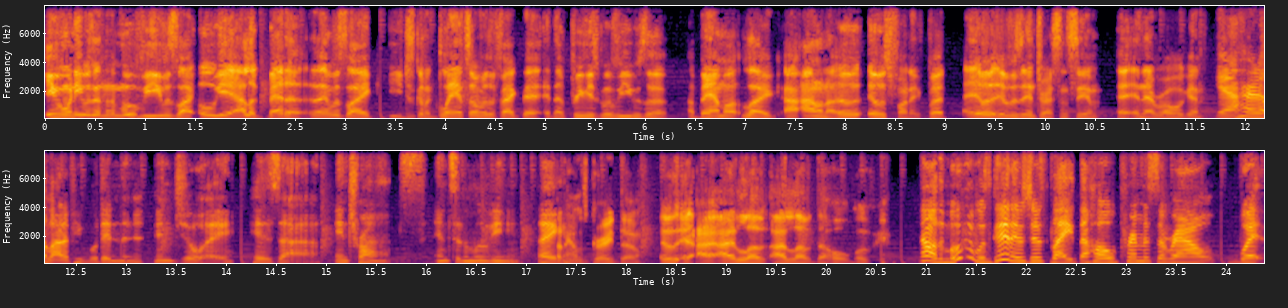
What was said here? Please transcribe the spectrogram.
even when he was in the movie, he was like, "Oh yeah, I look better," and it was like, you just gonna glance over the fact that in the previous movie he was a a Bama. Like, I, I don't know, it was, it was funny, but it was it was interesting to see him in that role again. Yeah, I heard a lot of people didn't enjoy his uh entrance into the movie. Like, it was great though. It was I I loved I loved the whole movie. No, the movie was good. It was just like the whole premise around what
